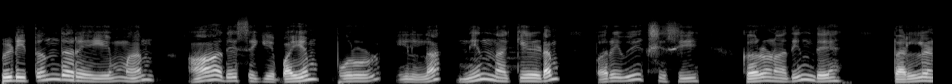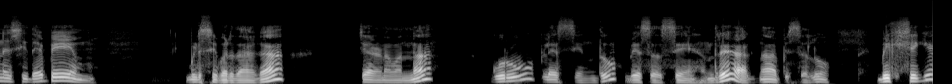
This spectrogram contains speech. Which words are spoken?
ಪಿಡಿ ತಂದರೆ ಎಮ್ಮನ್. ಆ ದೆಸೆಗೆ ಭಯಂ ಪೊರುಳ್ ಇಲ್ಲ. ನಿನ್ನ ಕೇಡಂ ಪರಿವೀಕ್ಷಿಸಿ. ಕರುಣದಿಂದೆ ತಲ್ಲಣಿಸಿದೆ ಪೇಂ ಬಿಡಿಸಿ ಬರೆದಾಗ ಚರಣವನ್ನ ಗುರುವು ಪ್ಲಸ್ ಇಂದು ಬೆಸಸೆ ಅಂದರೆ ಆಜ್ಞಾಪಿಸಲು. ಭಿಕ್ಷೆಗೆ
